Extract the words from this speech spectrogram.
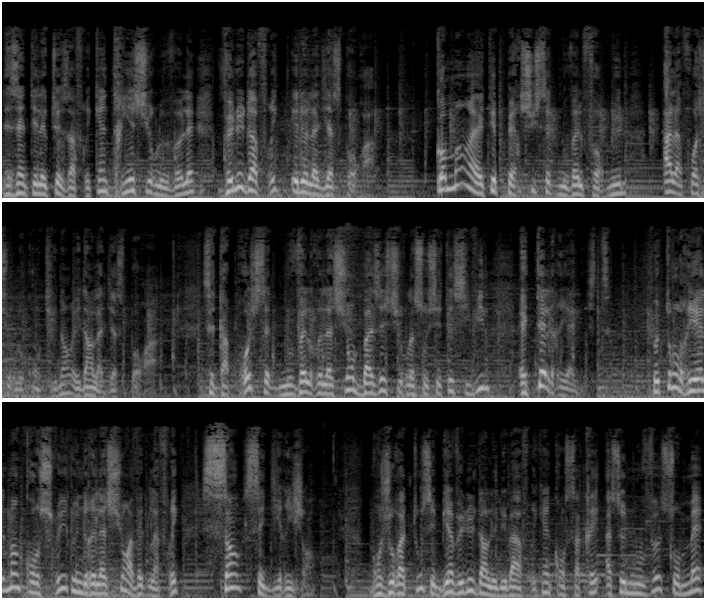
des intellectuels africains triés sur le volet venus d'Afrique et de la diaspora. Comment a été perçue cette nouvelle formule à la fois sur le continent et dans la diaspora? Cette approche, cette nouvelle relation basée sur la société civile est-elle réaliste? Peut-on réellement construire une relation avec l'Afrique sans ses dirigeants? Bonjour à tous et bienvenue dans le débat africain consacré à ce nouveau sommet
